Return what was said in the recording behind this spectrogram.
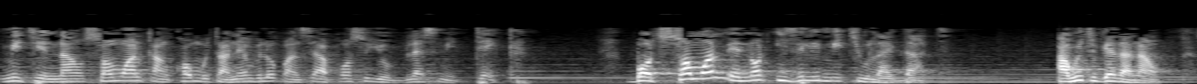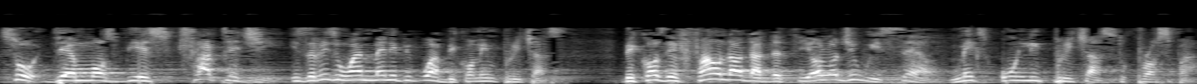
meeting now, someone can come with an envelope and say, Apostle, you bless me, take. But someone may not easily meet you like that. Are we together now? So there must be a strategy. Is the reason why many people are becoming preachers. Because they found out that the theology we sell makes only preachers to prosper.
